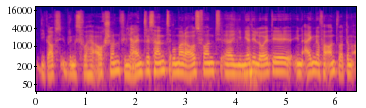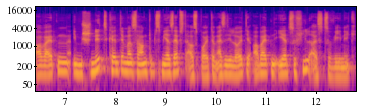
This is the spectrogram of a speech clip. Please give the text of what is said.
die gab es übrigens vorher auch schon, finde ich auch interessant, wo man rausfand, äh, je mehr die Leute in eigener Verantwortung arbeiten, im Schnitt könnte man sagen, gibt es mehr Selbstausbeutung. Also die Leute arbeiten eher zu viel als zu wenig.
